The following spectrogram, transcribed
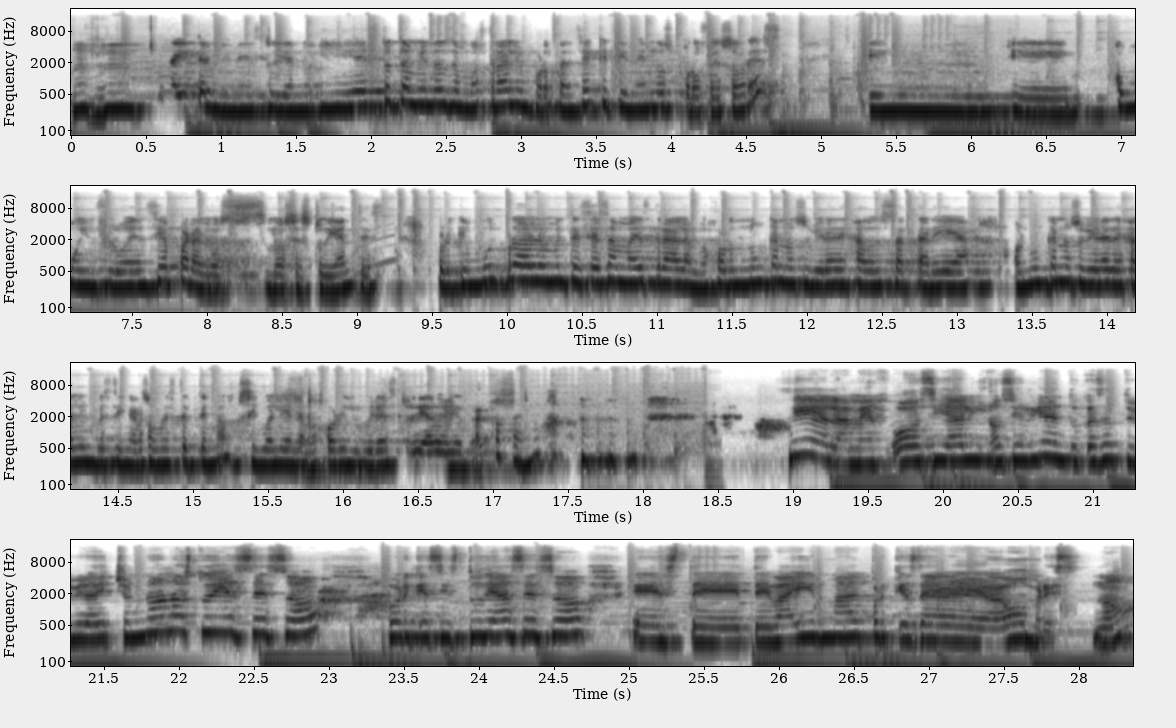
Ahí terminé estudiando y esto también nos demuestra la importancia que tienen los profesores en, eh, como influencia para los, los estudiantes, porque muy probablemente si esa maestra a lo mejor nunca nos hubiera dejado esta tarea o nunca nos hubiera dejado investigar sobre este tema, pues igual y a lo mejor hubiera estudiado y otra cosa, ¿no? Sí, a la mejor, o si alguien, o si alguien en tu casa te hubiera dicho, no, no estudies eso, porque si estudias eso, este, te va a ir mal porque es de hombres, ¿no?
